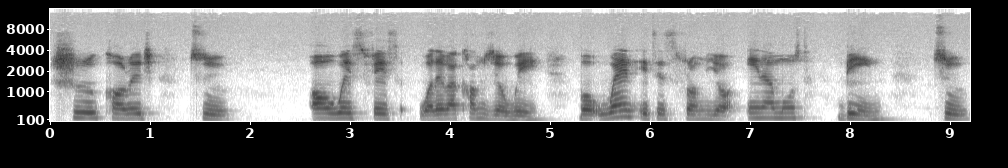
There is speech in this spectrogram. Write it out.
true courage to always face whatever comes your way. But when it is from your innermost being to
